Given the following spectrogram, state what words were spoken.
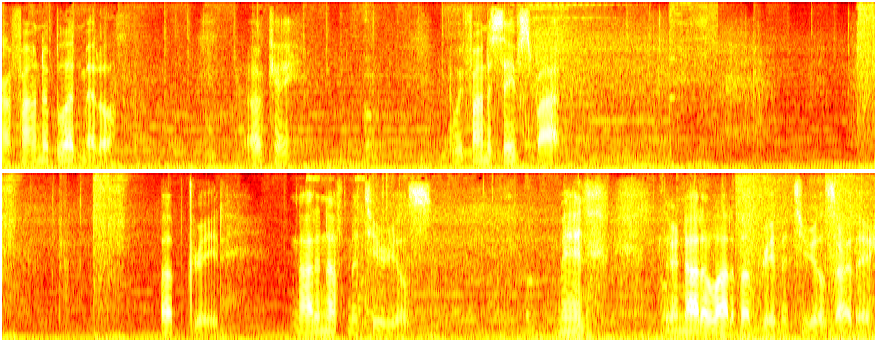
I found a blood metal. Okay. And we found a safe spot. Upgrade. Not enough materials. Man, there are not a lot of upgrade materials, are there?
